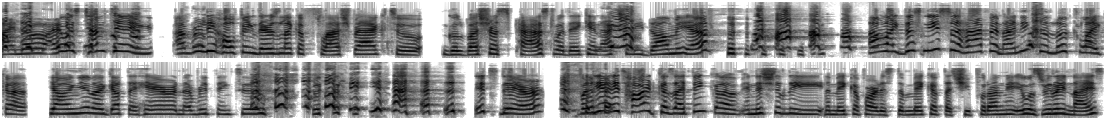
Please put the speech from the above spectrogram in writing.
like- I know. It was tempting. I'm really hoping there's like a flashback to Gulbashra's past where they can yeah. actually doll me up. I'm like, this needs to happen. I need to look like a young, you know, got the hair and everything too. yeah. It's there. But yeah, it's hard because I think uh, initially the makeup artist, the makeup that she put on me, it was really nice.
